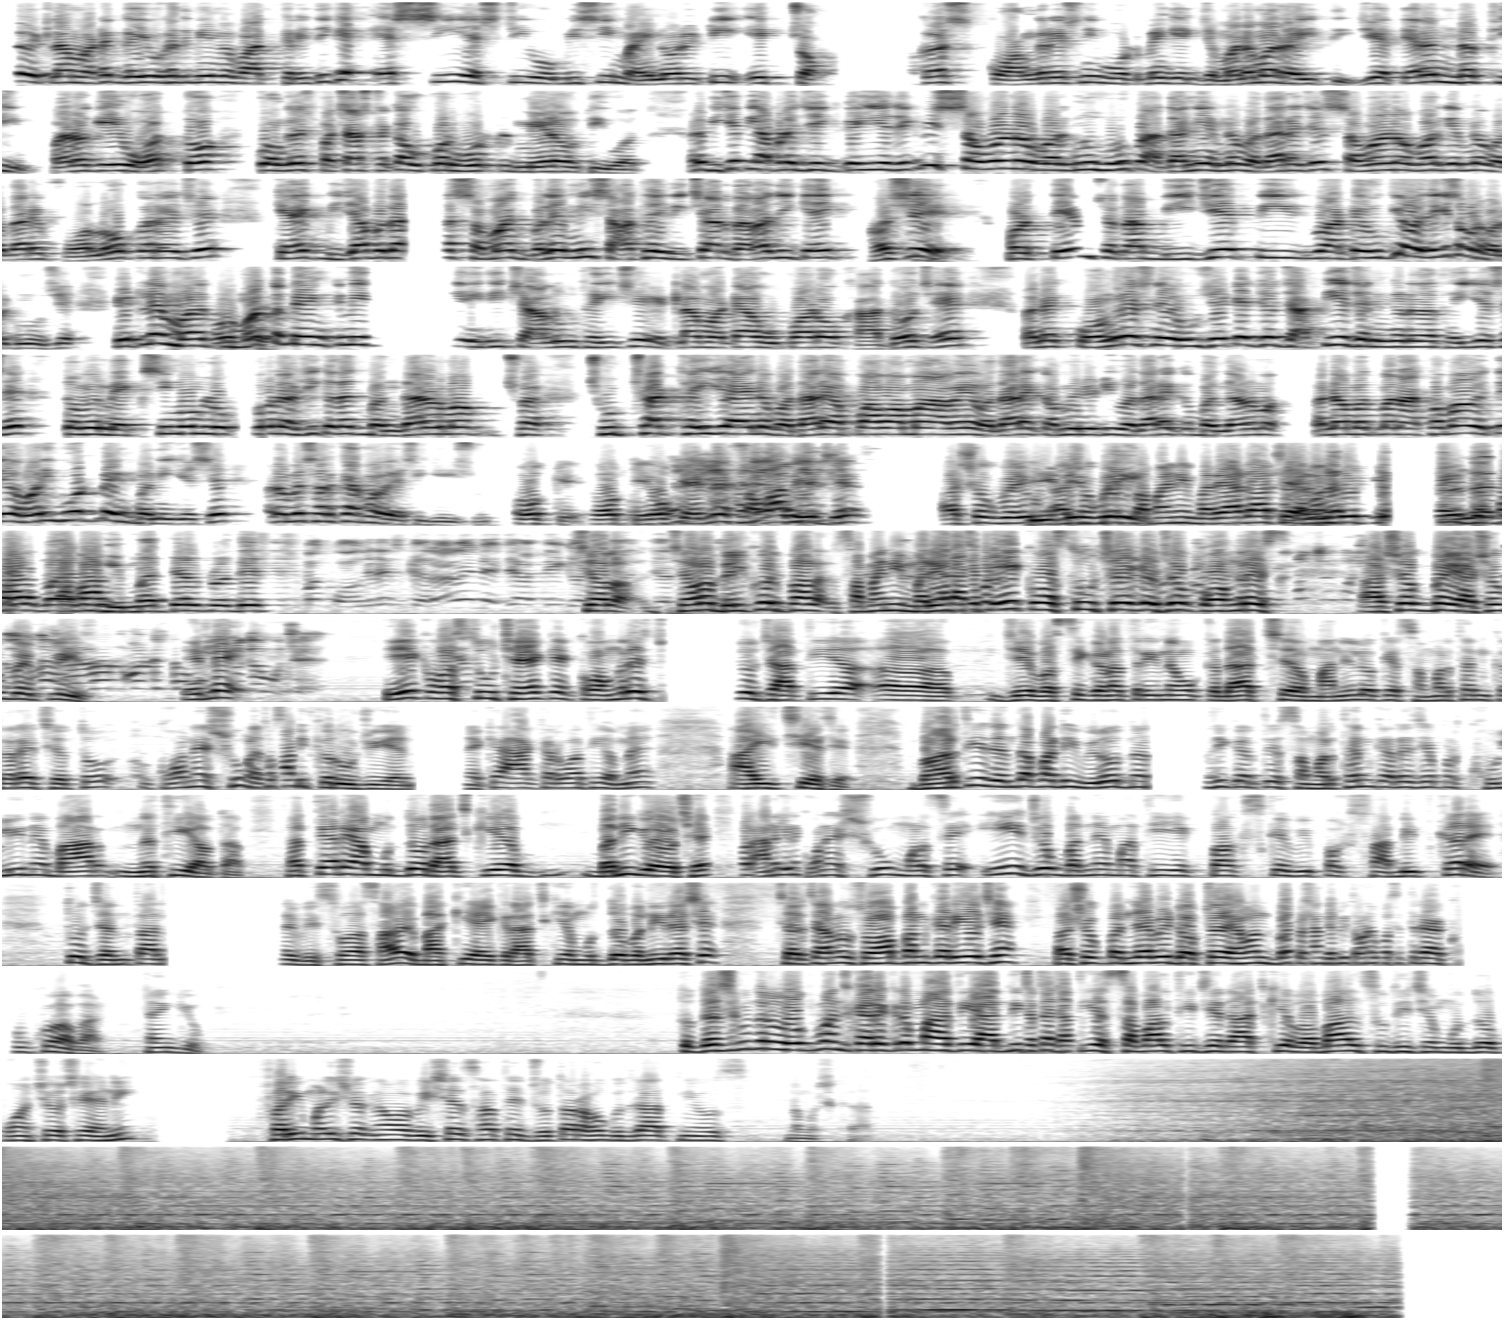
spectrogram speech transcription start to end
તો એટલા માટે ગઈ વખતે બી મેં વાત કરી હતી કે એસસી એસટી ઓબીસી માઇનોરિટી એક ચોક્કસ કોંગ્રેસની વોટ બેંક એક જમાનામાં રહી હતી જે અત્યારે નથી. માનો કે એ હોત તો કોંગ્રેસ પચાસ ટકા ઉપર વોટ મેળવતી હોત. અને બીજેપી આપણે જે કહીએ છીએ કે સવર્ણ વર્ગનું થોડું પ્રાધાન્ય એમને વધારે છે. સવર્ણ વર્ગ એમને વધારે ફોલો કરે છે. ક્યાંક બીજા બધા સમાજ ભલે એમની સાથે વિચારધારાથી ક્યાંક હશે પણ તેમ છતાં બીજેપી માટે એવું કહેવાય છે કે સવર્ણ વર્ગનું છે. એટલે મત બેંકની અહીંથી ચાલુ થઈ છે એટલા માટે આ ઉપાડો ખાધો છે. અને કોંગ્રેસને એવું છે કે જો જાતીય જનગણના થઈ જશે તો અમે મેક્સિમમ લોકોને હજી કદાચ બંધારણમાં છૂટછાટ થઈ જાય અને વધારે અપાવવામાં આવે વધારે કમ્યુનિટી વધારે બંધારણમાં અનામતમાં નાખવામાં આવે તો અમારી વોટ બેંક બની જશે અને અમે સરકારમાં બેસી જઈશું. Okay okay okay. એટલે સવાલ એ છે અશોકભાઈ અશોકભાઈ સમયની મર્યાદા છે હિમાચલ પ્રદેશ કોંગ્રેસ કરાવે ને જાતિ ચલો ચલો બિલકુલ પણ સમયની મર્યાદા છે. એક વસ્તુ છે કે જો કોંગ્રેસ અશોકભાઈ અશોકભાઈ પ્લીઝ એટલે એક વસ્તુ છે કે કોંગ્રેસ જો જાતીય જે વસ્તી ગણતરીનો કદાચ માની લો કે સમર્થન કરે છે, તો કોને શું સાબિત કરવું જોઈએ કે આ કરવાથી અમે આ ઈચ્છીએ છીએ. ભારતીય જનતા પાર્ટી વિરોધ નથી કરતી, સમર્થન કરે છે, પણ ખુલીને બહાર નથી આવતા. અત્યારે આ મુદ્દો રાજકીય બની ગયો છે, પણ કોને શું મળશે એ જો બંનેમાંથી એક પક્ષ કે વિપક્ષ સાબિત કરે, તો જનતાને વિશ્વાસ આવે. બાકી આ એક રાજકીય મુદ્દો બની રહેશે. ચર્ચાનું સમાપન કરીએ છીએ. અશોક પંજાબી, ડોક્ટર હેમંત ભટ્ટ ખૂબ ખૂબ આભાર. થેન્ક યુ તો દર્શક મિત્રો, લોકમંચ કાર્યક્રમમાં હતી આજની ચર્ચા જાતીય સવાલથી જે રાજકીય બબાલ સુધી જે મુદ્દો પહોંચ્યો છે એની ફરી મળીશું એક નવા વિષય સાથે. જોતા રહો ગુજરાત ન્યૂઝ. નમસ્કાર.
